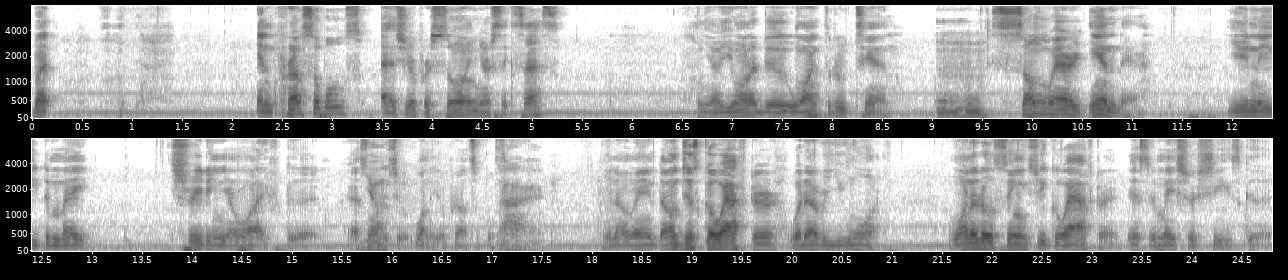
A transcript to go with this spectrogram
but in principles, as you're pursuing your success, you know, you want to do one through 10 mm-hmm. Somewhere in there, you need to make treating your wife good. That's one, Yeah. of your, one of your principles. All right. You know what I mean? Don't just go after whatever you want. one of those things you go after is to make sure she's good.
